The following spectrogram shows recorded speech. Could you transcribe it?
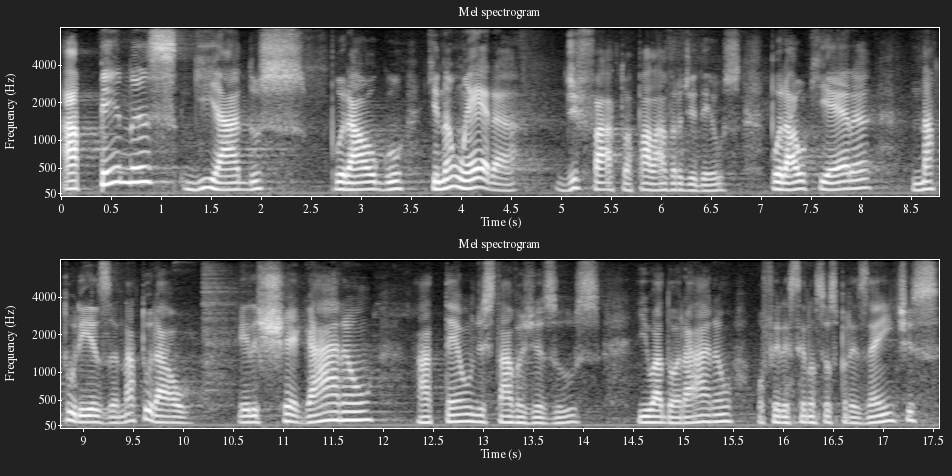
apenas guiados por algo que não era de fato a palavra de Deus, por algo que era natureza, natural. Eles chegaram até onde estava Jesus e o adoraram, ofereceram seus presentes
